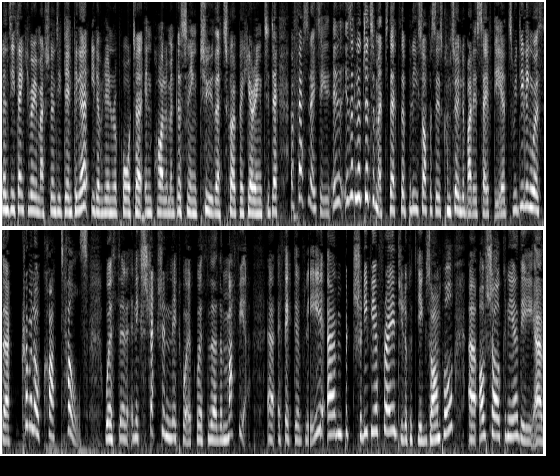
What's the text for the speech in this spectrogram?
Lindsay, thank you very much. Lindsay Dentlinger, EWN reporter in Parliament, listening to that Scopa hearing today. Uh, fascinating. Is, is, it legitimate that the police officer is concerned about his safety? It's, we're dealing with uh, criminal cartels, with uh, an extraction network, with the, the mafia, uh, effectively. Um, but should he be afraid? You look at the example uh, of Charles Kinnear, the uh,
